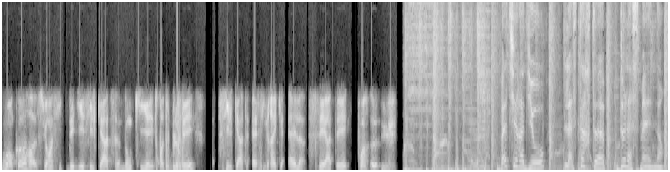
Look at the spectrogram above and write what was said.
ou encore sur un site dédié Silcat, donc qui est www.silcat.eu. Bâti Radio, la start-up de la semaine.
